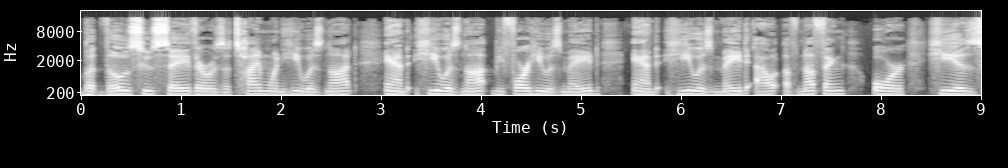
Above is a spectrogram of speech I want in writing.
But those who say there was a time when he was not, and he was not before he was made, and he was made out of nothing, or he is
